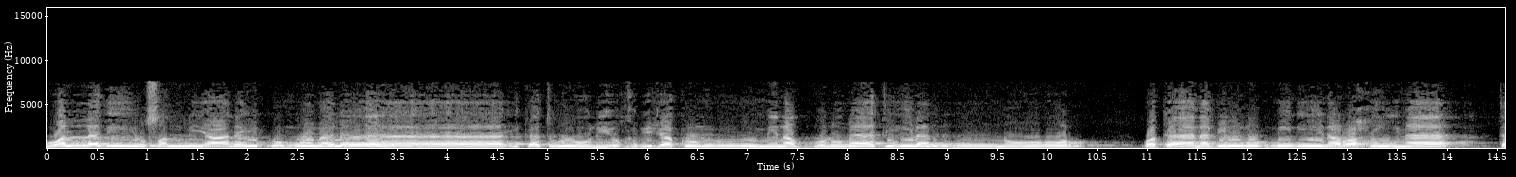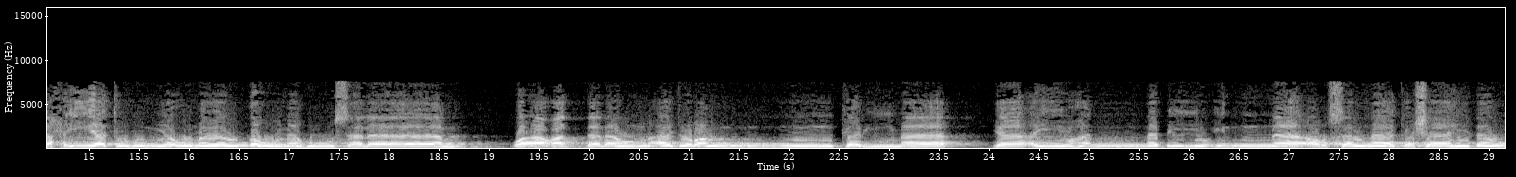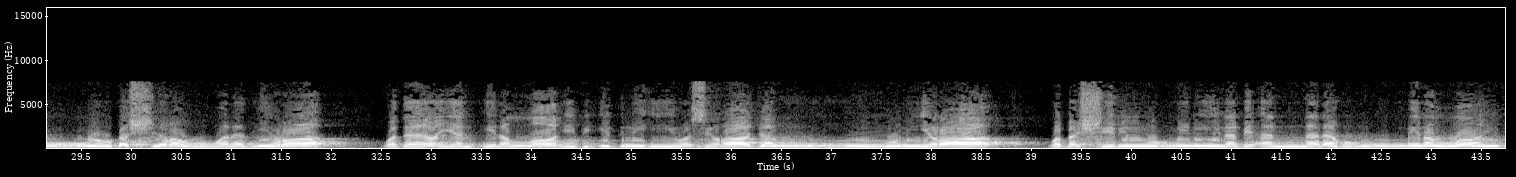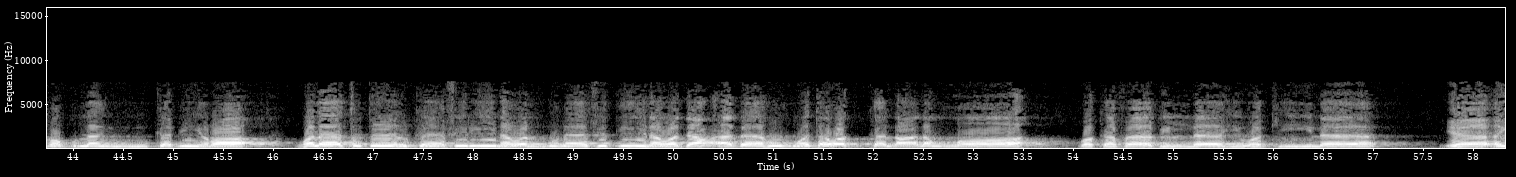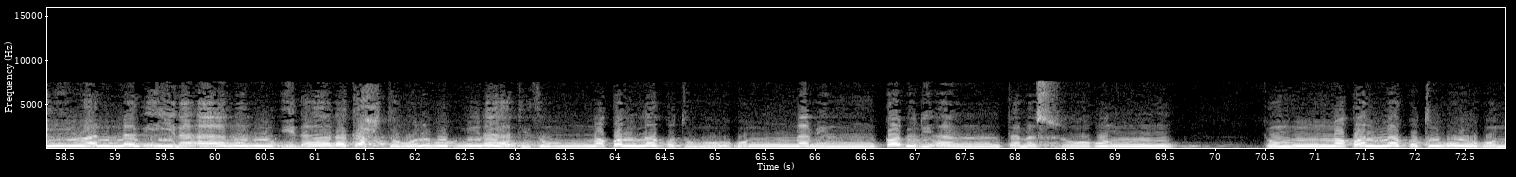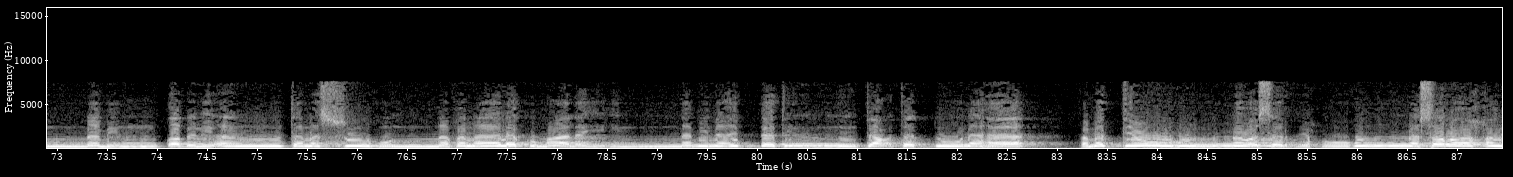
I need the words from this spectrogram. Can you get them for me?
هو الذي يصلي عليكم وملائكته ليخرجكم من الظلمات إلى النور. وكان بالمؤمنين رحيما. تحيتهم يوم يلقونه سلام. وأعد لهم أجرا كريما. يا أيها النبي إنا أرسلناك شاهدا ومبشرا ونذيرا وداعيا إلى الله بإذنه وسراجا منيرا وبشر المؤمنين بأن لهم من الله فضلا كبيرا ولا تطع الكافرين والمنافقين ودع أذاهم وتوكل على الله وكفى بالله وكيلا. يا أيها الذين آمنوا إذا نكحتم المؤمنات ثم طلقتموهن من قبل أن تمسوهن ثم طلقتموهن من قبل أن تمسوهن فما لكم عليهن من عدة تعتدونها ۖ. فمتعوهن وسرحوهن سراحا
